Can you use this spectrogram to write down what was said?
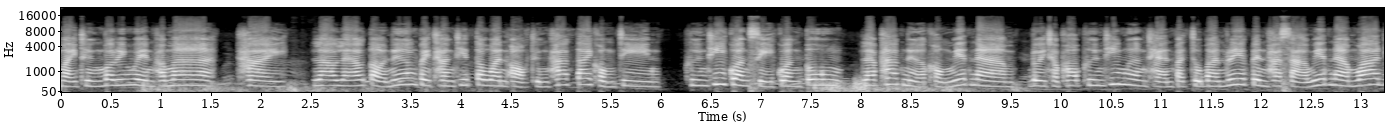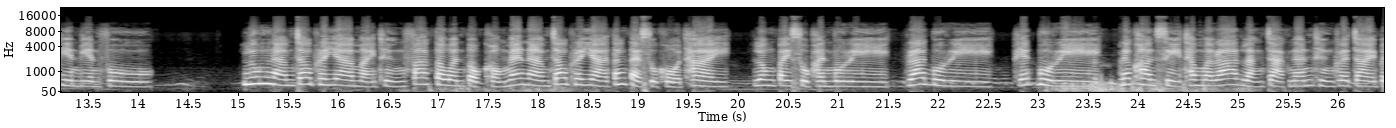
หมายถึงบริเวณพม่า ไทย ลาวแล้วต่อเนื่องไปทางทิศตะวันออกถึงภาคใต้ของจีน พื้นที่กวางสีกวางตุ้ง และภาคเหนือของเวียดนาม โดยเฉพาะพื้นที่เมืองแถนปัจจุบันเรียกเป็นภาษาเวียดนามว่าเดียนเบียนฟูลุ่มน้ำเจ้าพระยาหมายถึงฝากตะวันตกของแม่น้ำเจ้าพระยาตั้งแต่สุโขทัยลงไปสุพรรณบุรี ราชบุรี เพชรบุรี นครศรีธรรมราชหลังจากนั้นถึงกระจายไป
